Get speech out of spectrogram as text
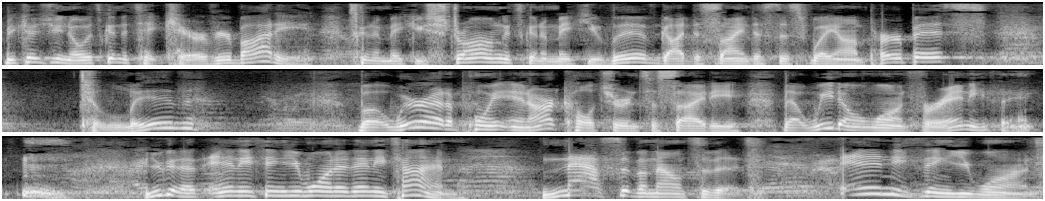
Because you know it's going to take care of your body. It's going to make you strong. It's going to make you live. God designed us this way on purpose to live. But we're at a point in our culture and society that we don't want for anything. you could have anything you want at any time. Massive amounts of it anything you want.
